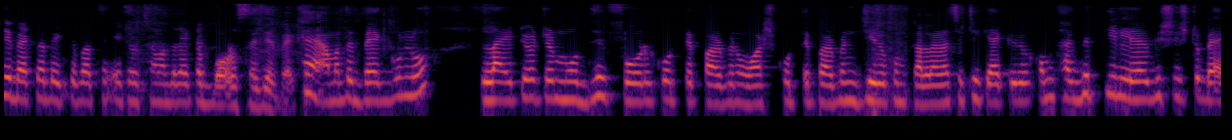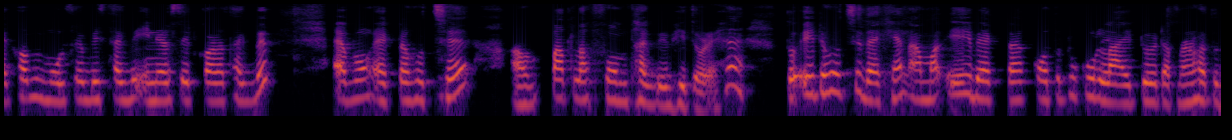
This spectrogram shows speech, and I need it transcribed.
যে ব্যাগটা দেখতে পাচ্ছেন এটা হচ্ছে আমাদের একটা বড় সাইজের ব্যাগ হ্যাঁ আমাদের ব্যাগগুলো লাইট ওয়েটের মধ্যে ফোল্ড করতে পারবেন ওয়াশ করতে পারবেন যেরকম কালার আছে ঠিক একই রকম থাকবে। তিন লেয়ার বিশিষ্ট ব্যাগ হবে মূল ফেব্রিক থাকবে ইনার সেট করা থাকবে এবং একটা হচ্ছে পাতলা ফোম থাকবে ভিতরে হ্যাঁ? তো এটা হচ্ছে দেখেন আমার এই ব্যাগটা কতটুকু লাইট ওয়েট আপনারা হয়তো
